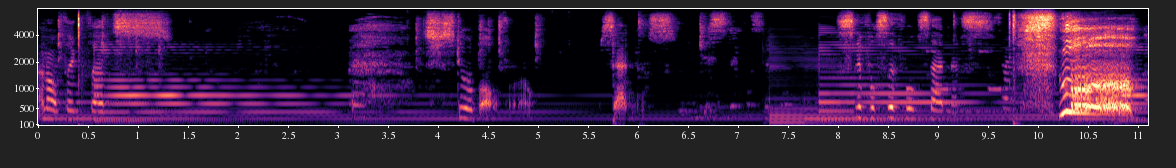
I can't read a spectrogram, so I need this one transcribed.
I don't think that's. Let's just do a ball throw. Sadness. Sniffle, sniffle, sadness.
